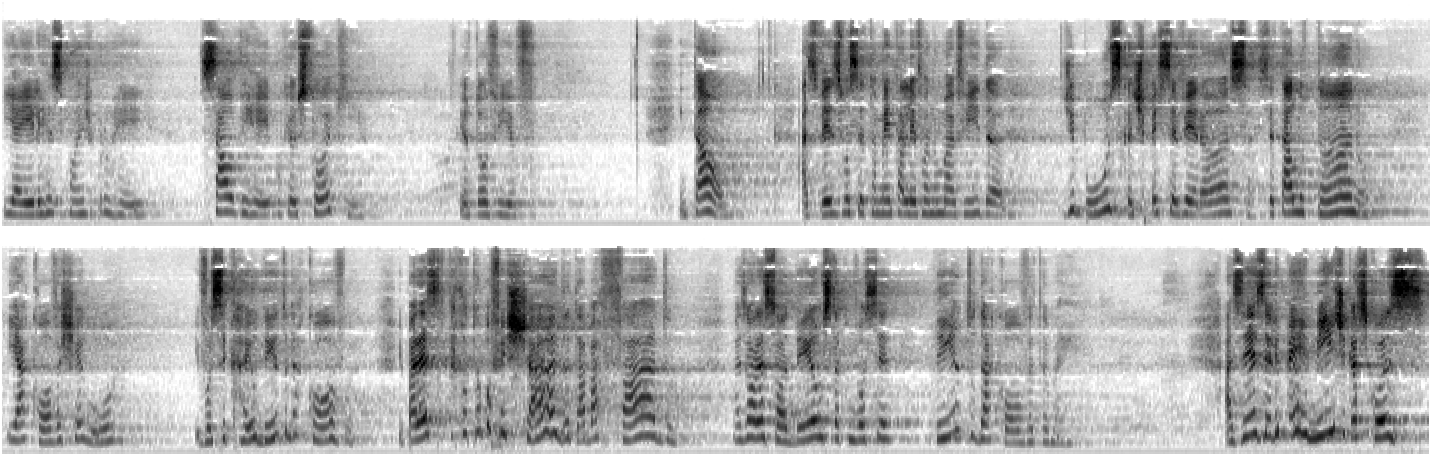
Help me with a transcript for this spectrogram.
E aí ele responde para o rei: Salve, rei, porque eu estou aqui, eu estou vivo. Então, às vezes você também está levando uma vida de busca, de perseverança, você está lutando e a cova chegou. E você caiu dentro da cova. E parece que está com a tampa fechada, está abafado. Mas olha só, Deus está com você dentro da cova também. Às vezes Ele permite que as coisas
